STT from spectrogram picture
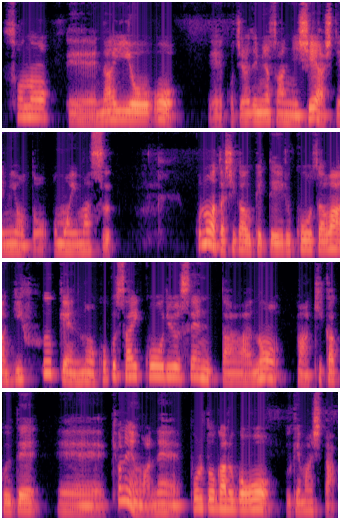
その、えー、内容を、えー、こちらで皆さんにシェアしてみようと思います。この私が受けている講座は、岐阜県の国際交流センターの、まあ、企画で、えー、去年はね、ポルトガル語を受けました。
